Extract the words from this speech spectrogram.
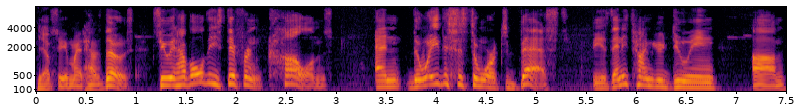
Yep. So you might have those. So you would have all these different columns. And the way the system works best, because anytime you're doing um,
